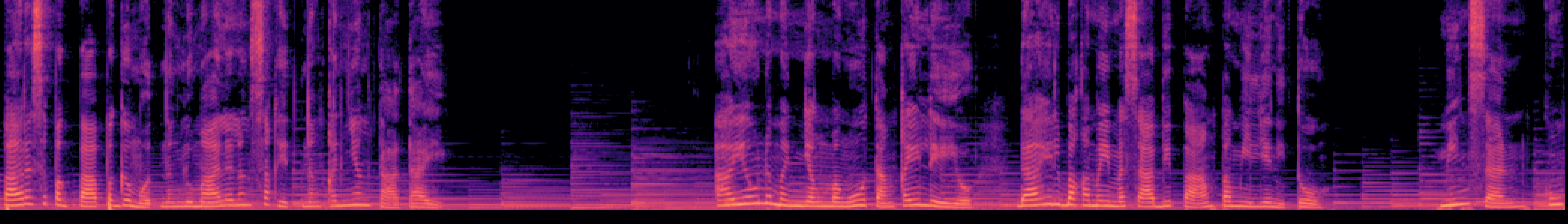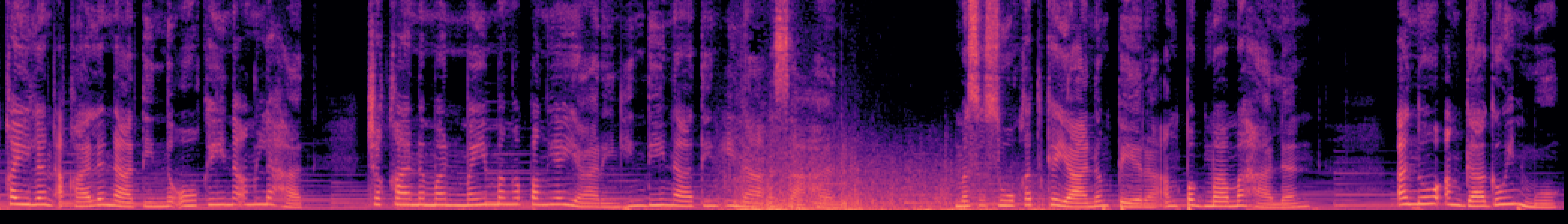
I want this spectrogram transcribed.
para sa pagpapagamot ng lumalalang sakit ng kanyang tatay. Ayaw naman niyang mangutang kay Leo dahil baka may masabi pa ang pamilya nito. Minsan, kung kailan akala natin na okay na ang lahat, tsaka naman may mga pangyayaring hindi natin inaasahan. Masusukat kaya ng pera ang pagmamahalan? Ano ang gagawin mo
